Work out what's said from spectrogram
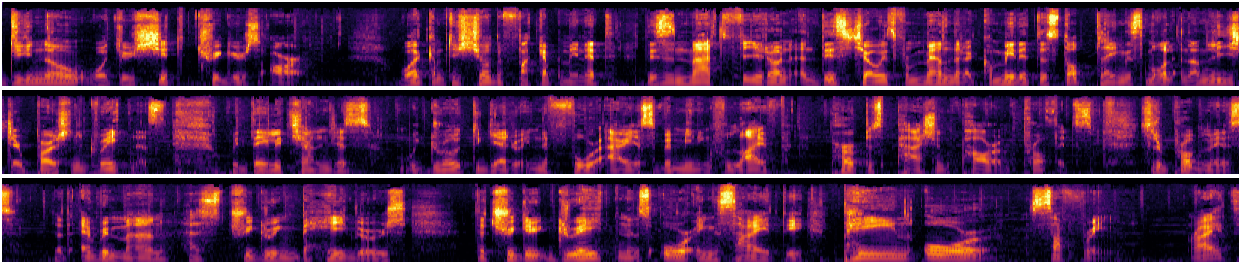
Do you know what your shit triggers are? Welcome to Show the Fuck Up Minute. This is Matt Fyron, and this show is for men that are committed to stop playing small and unleash their personal greatness. With daily challenges, we grow together in the four areas of a meaningful life purpose, passion, power, and profits. So the problem is that every man has triggering behaviors that trigger greatness or anxiety, pain or suffering, right?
